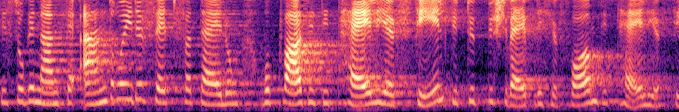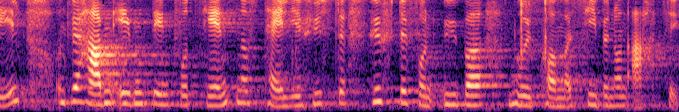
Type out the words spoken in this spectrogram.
die sogenannte androide Fettverteilung, wo quasi die Taille fehlt, die typisch weibliche Form, die Taille fehlt. Und wir haben eben den Quotienten aus Taille-Hüfte Hüfte von über 0,87.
